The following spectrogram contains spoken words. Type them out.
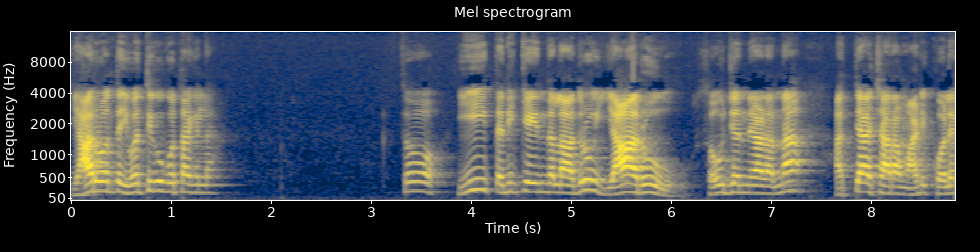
ಯಾರು ಅಂತ ಇವತ್ತಿಗೂ ಗೊತ್ತಾಗಿಲ್ಲ. ಸೊ ಈ ತನಿಖೆಯಿಂದಲಾದರೂ ಯಾರು ಸೌಜನ್ಯಳನ್ನು ಅತ್ಯಾಚಾರ ಮಾಡಿ ಕೊಲೆ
